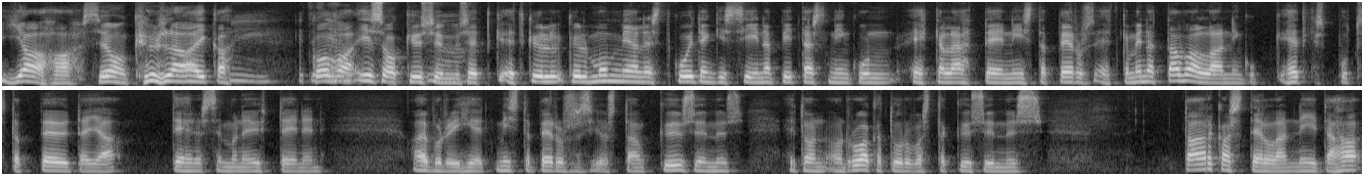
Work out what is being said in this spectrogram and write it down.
Jaha, se on kyllä aika niin, kova, sehän, iso kysymys. Että et kyllä, kyllä mun mielestä kuitenkin siinä pitäisi niin kuin ehkä lähteä niistä perus, ehkä mennä tavallaan niin kuin hetkessä putsata pöytä ja tehdä semmoinen yhteinen aivorihi, että mistä perusasioista on kysymys, että on, on ruokaturvasta kysymys, tarkastella niitä ha-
